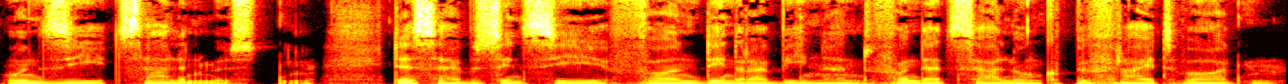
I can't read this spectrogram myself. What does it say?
und sie zahlen müssten. Deshalb sind sie von den Rabbinern von der Zahlung befreit worden.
